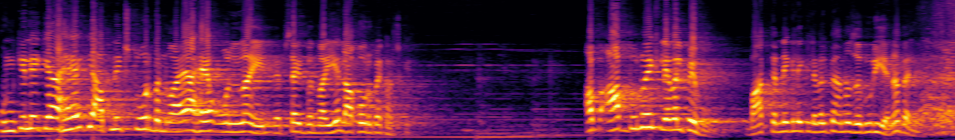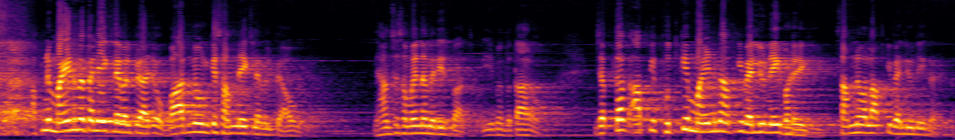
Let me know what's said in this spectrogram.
उनके लिए क्या है कि आपने एक स्टोर बनवाया है ऑनलाइन वेबसाइट बनवाई है, लाखों रुपए खर्च के अब आप दोनों एक लेवल पे हो। बात करने के लिए एक लेवल पे आना ज़रूरी है ना पहले? अपने माइंड में पहले एक लेवल पे आ जाओ, बाद में उनके सामने एक लेवल पे आओगे ध्यान से समझना मेरी इस बात ये मैं बता रहा हूँ। जब तक आपके खुद के माइंड में आपकी वैल्यू नहीं बढ़ेगी, सामने वाला आपकी वैल्यू नहीं करेगा।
